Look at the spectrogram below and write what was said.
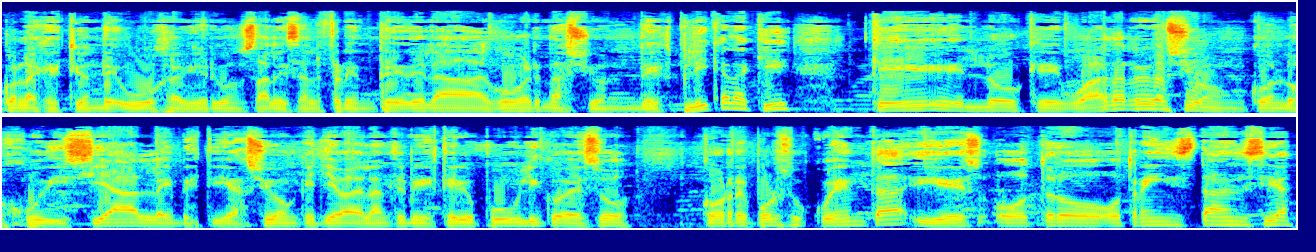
con la gestión de Hugo Javier González al frente de la gobernación. Le explican aquí que lo que guarda relación con lo judicial, la investigación que lleva adelante el Ministerio Público, eso corre por su cuenta y es otro, otra instancia.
